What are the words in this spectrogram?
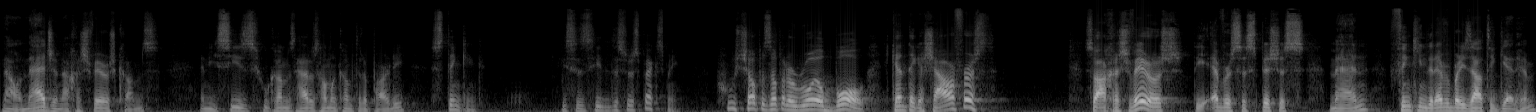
Now imagine Achashverosh comes and he sees who comes, how does Haman come to the party? Stinking. He says, he disrespects me. Who shows up at a royal ball? He can't take a shower first? So Achashverosh, the ever suspicious man, thinking that everybody's out to get him,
